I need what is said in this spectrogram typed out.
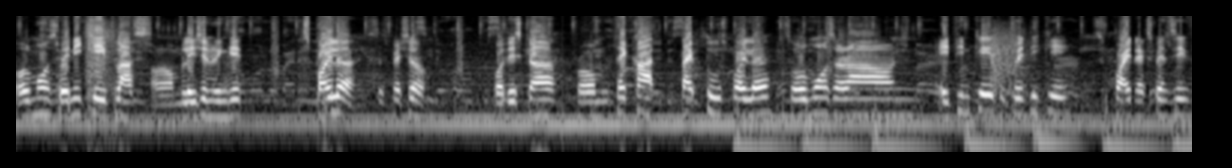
almost 20k plus uh, Malaysian ringgit. Spoiler, it's a special for this car from TechArt Type 2 spoiler. It's almost around 18k to 20k. It's quite expensive.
